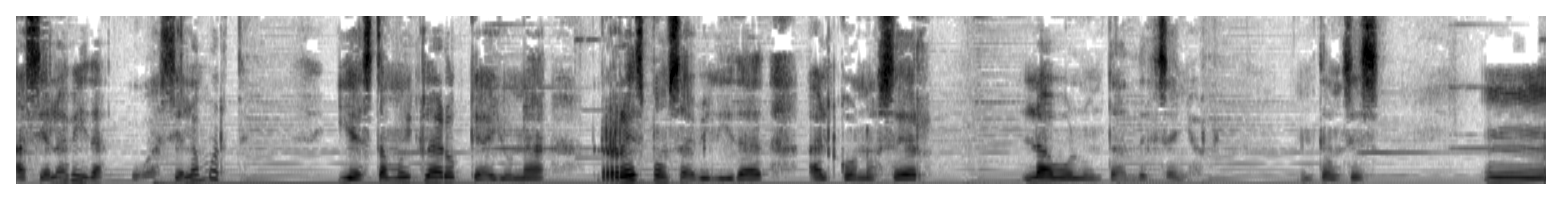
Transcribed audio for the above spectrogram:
hacia la vida o hacia la muerte. Y está muy claro que hay una responsabilidad al conocer la voluntad del Señor. Entonces, mm,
